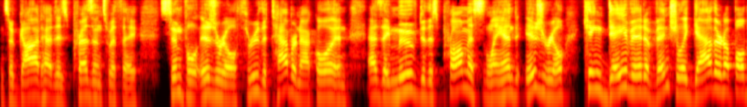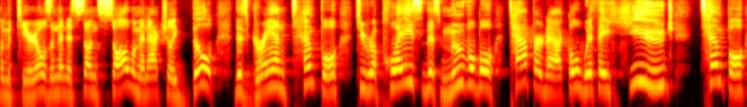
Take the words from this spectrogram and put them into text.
And so God had his presence with a sinful Israel through the tabernacle. And as they moved to this promised land, Israel, King David eventually gathered up all the materials. And then his son Solomon actually built this grand temple to replace this movable tabernacle with a huge temple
